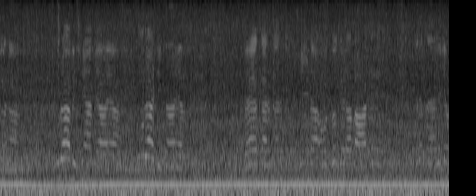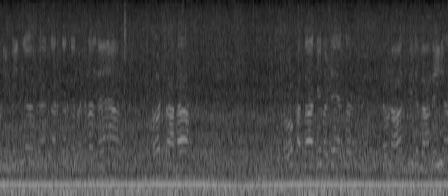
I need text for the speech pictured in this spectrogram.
ਪੂਰਾ ਵਿਛਿਆ ਪਿਆ ਆ ਪੂਰਾ ਟਿਕਾ ਆ ਮੈਂ ਕਰ ਕਰ ਕੇ ਮਸ਼ੀਨ ਉਦੋਂ ਕਿਹੜਾ ਲਾ ਕੇ ਫਿਰ ਬੈਗ ਲਿਆਉਣੀ ਪੈਂਦੀ ਆ ਮੈਂ ਕਰ ਕਰ ਕੇ ਵੱਢਣਾ ਹੁੰਦਾ ਆ ਉਹ ਟਰਾਲਾ ਖਾਤਾ ਕੇ ਵੱਢਿਆ ਅੰਦਰ ਹੁਣ ਆਹ ਤੇ ਗੱਲਾਂ ਦੇ ਹੀ ਆ।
